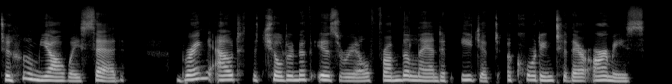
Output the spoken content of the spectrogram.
to whom Yahweh said, Bring out the children of Israel from the land of Egypt according to their armies.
